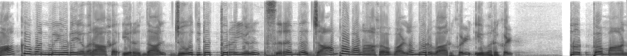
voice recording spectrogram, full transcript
வாக்குவன்மையுடையவராக இருந்தால் ஜோதிடத்துறையில் சிறந்த ஜாம்பவனாக வலம் வருவார்கள் இவர்கள். நுட்பமான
